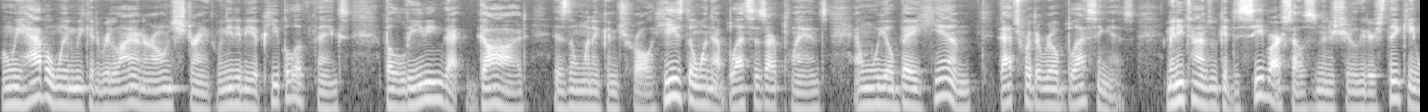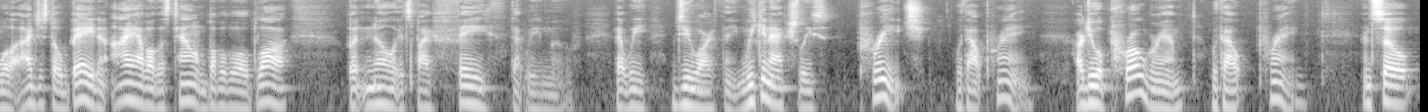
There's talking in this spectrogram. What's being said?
When we have a win, we could rely on our own strength. We need to be a people of thanks, believing that God is the one in control. He's the one that blesses our plans. And when we obey Him, that's where the real blessing is. Many times we could deceive ourselves as ministry leaders thinking, well, I just obeyed and I have all this talent, blah, blah, blah, blah. But no, it's by faith that we move, that we do our thing. We can actually preach without praying or do a program without praying. And so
